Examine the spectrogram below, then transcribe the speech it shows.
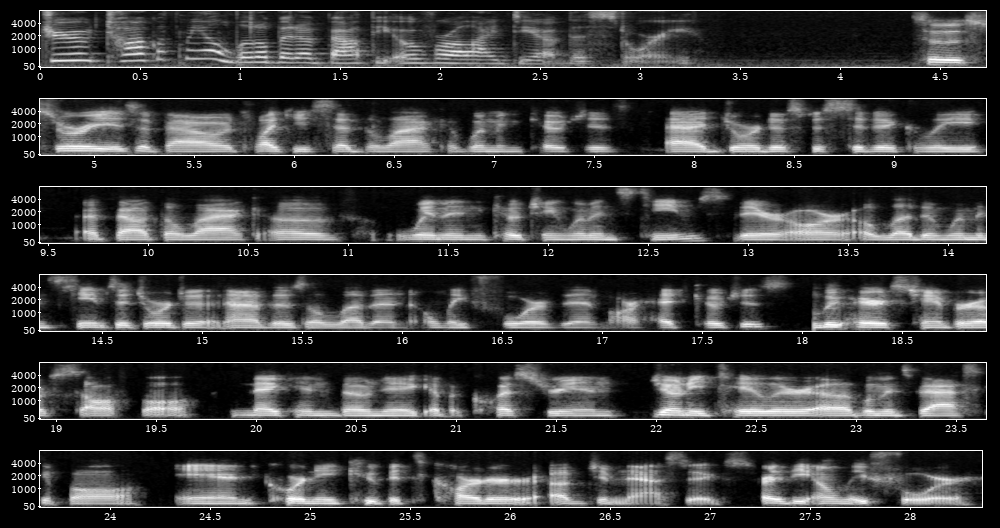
Drew, talk with me a little bit about the overall idea of this story. So, the story is about, like you said, the lack of women coaches at Georgia, specifically about the lack of women coaching women's teams. There are 11 women's teams at Georgia, and out of those 11, only four of them are head coaches. Lu Harris-Champer of softball, Meghan Boenig of equestrian, Joni Taylor of women's basketball, and Courtney Kupets Carter of gymnastics are the only four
